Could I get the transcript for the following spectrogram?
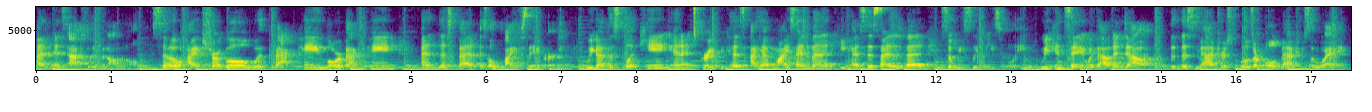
And it's absolutely phenomenal. So I struggle with back pain, lower back pain, and this bed is a lifesaver. We got the split king and it's great because I have my side of the bed, he has his side of the bed, so we sleep peacefully. We can say without a doubt that this mattress blows our old mattress away.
